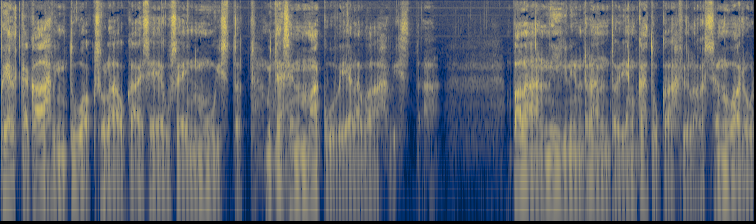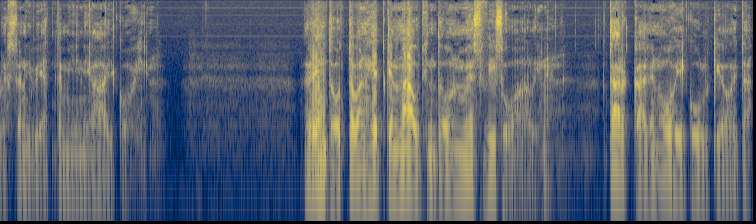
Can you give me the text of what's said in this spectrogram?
Pelkkä kahvin tuoksu laukaisee usein muistot, mitä sen maku vielä vahvistaa. Palaan Niilin rantojen katukahviloissa nuoruudessani viettämiini aikoihin. Rentouttavan hetken nautinto on myös visuaalinen. Tarkkailen ohikulkijoita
